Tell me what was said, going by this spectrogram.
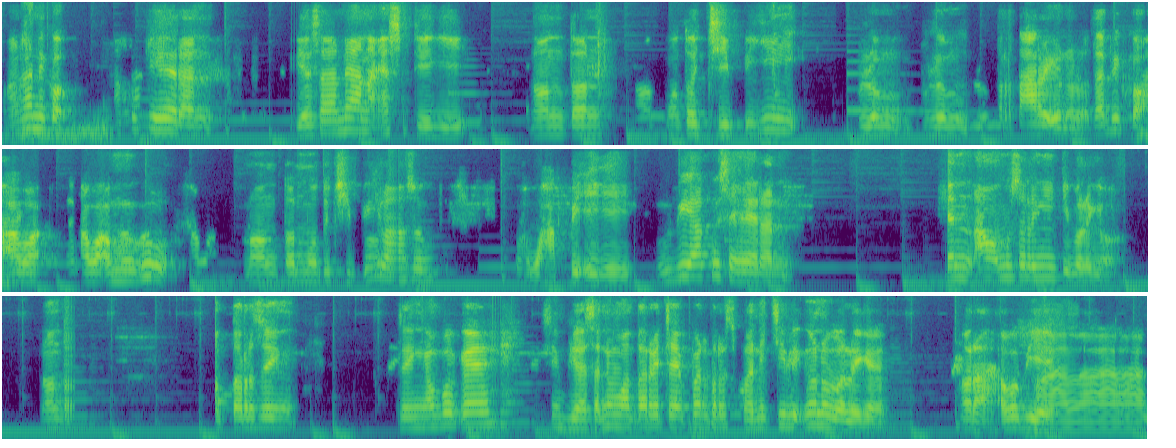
Makanya kok aku heran biasanya anak SD nonton MotoGP Gi, belum belum tertarik loh tapi kok awak awakmu ku nonton MotoGP langsung wah wapi iki. Iki aku seheran dan awakmu sering iki boleh nggak nonton motor sing sing apa ke sing biasanya motornya ceper terus bani cilik ngono boleh gak Ora, apa piye? Malah.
